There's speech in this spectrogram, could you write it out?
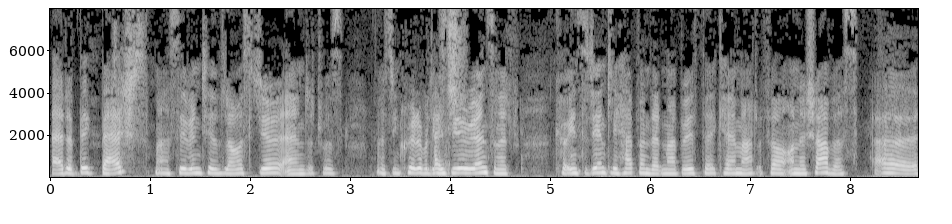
I had a big bash, my 70th last year, and it was the most incredible experience. And it coincidentally happened that my birthday came out, it fell on a Shabbos. Uh,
